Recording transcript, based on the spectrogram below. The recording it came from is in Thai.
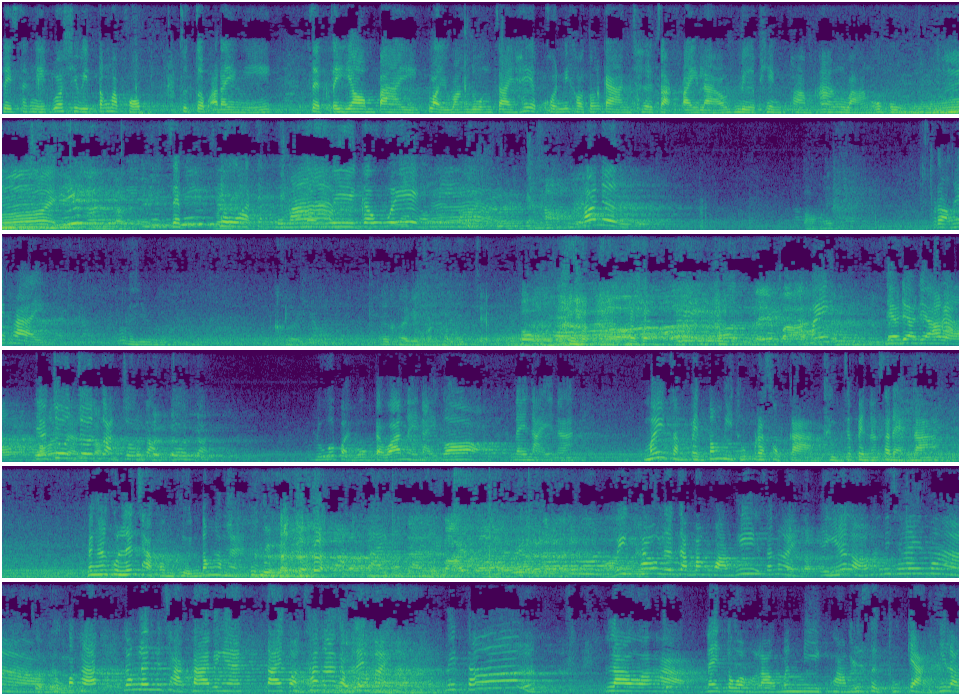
เลิสักนิดว่าชีวิตต้องมาพบ จุดจบอะไรอย่างนี้ เจ็บแต่ยอมไป ปล่อยวางดวงใจให้กับคนที่เขาต้องการเธอจากไปแล้ว เหลือเพียงความอ้างว้างโอ้โหเจ็บปวดมากวีกวีข้อหนึ่งร้องให้ใครเคยไม่เคยมีคนทำให้เจ็บไม่ เดี๋ยวเดี๋ยวเดี๋ยวอ้าวเหรอเดี๋ยวจูนจูนก่อนจูนก่อนจูนก่อนรู้ว่าปล่อยมุกแต่ว่าไหนๆก็ไหนๆนะ ไม่จำเป็นต้องมีทุกประสบการณ์ถึงจะเป็นนักแสดงได้ไม่งั้นคุณเล่นฉากข่มขืนต้องทำไงวิ่งเข้าเรือนจำบางขวางพี่ซะหน่อย อย่างเงี้ยเหรอมันไม่ใช่เปล่าถูกปะคะต้องเล่นเป็นฉากตายไปไง ตายก่อนชาติหน้ากลับมาเล่นใหม่ ไม่ต้องเราอะค่ะ ในตัวของเรามันมีความรู้สึกทุกอย่างที่เรา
